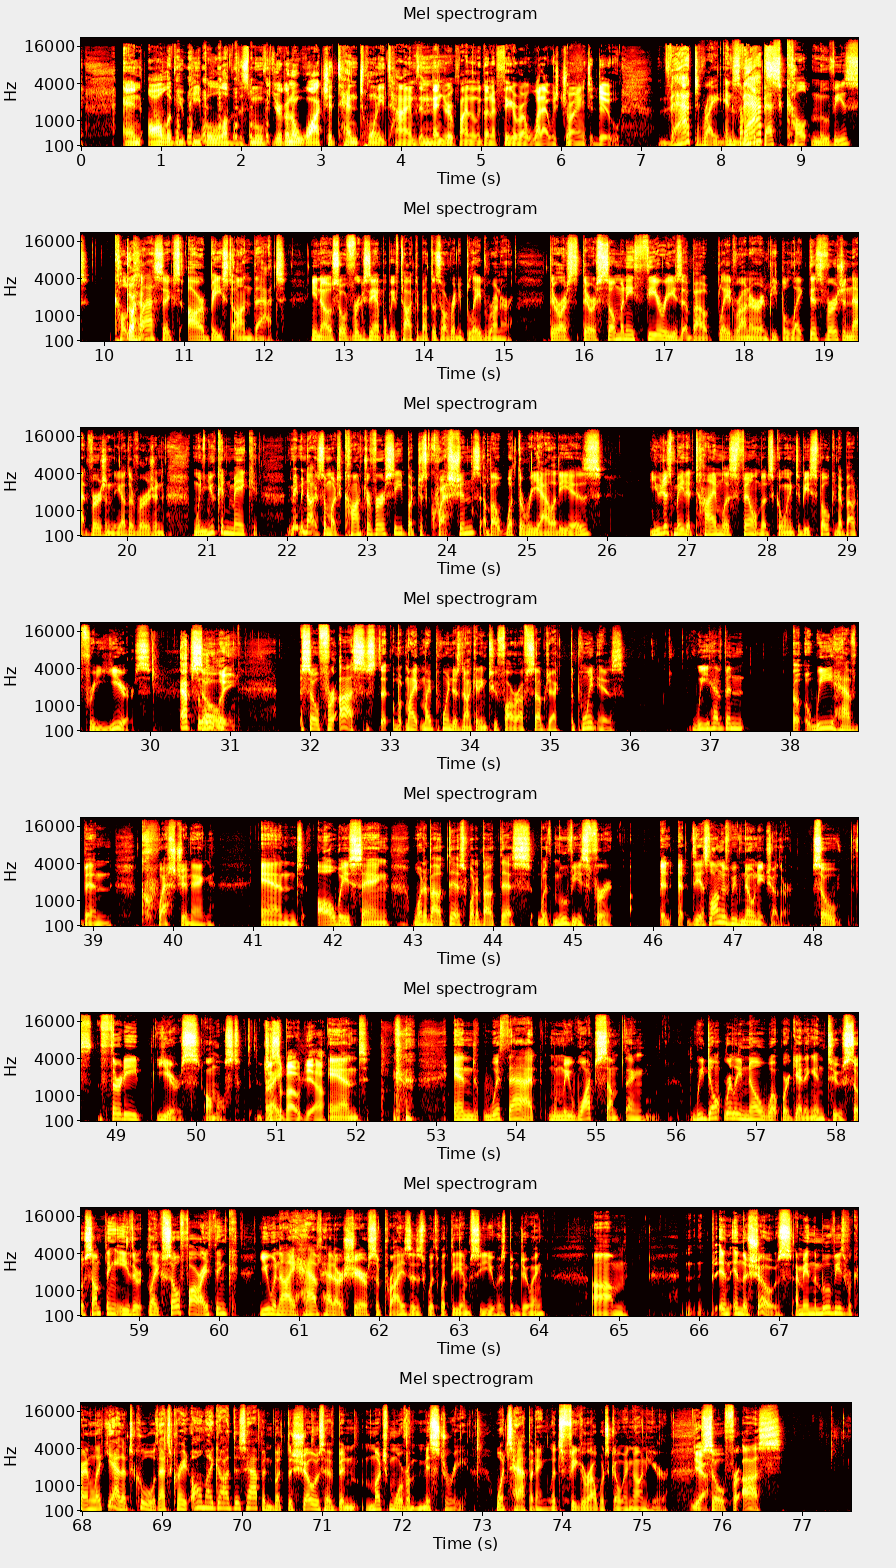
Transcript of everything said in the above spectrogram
And all of you people love this movie. You're going to watch it 10, 20 times, and then you're finally going to figure out what I was trying to do. That Right. And some of the best cult movies, cult classics are based on that. You know, so for example, we've talked about this already, Blade Runner. There are there are so many theories about Blade Runner and people like this version, that version, the other version. When you can make maybe not so much controversy, but just questions about what the reality is, you just made a timeless film that's going to be spoken about for years. absolutely. so for us, st- my my point is not getting too far off subject. The point is, we have been uh, we have been questioning and always saying, "What about this? What about this?" with movies for uh, as long as we've known each other. So thirty years almost. just right? about, yeah. And and with that, when we watch something, we don't really know what we're getting into. So something either like so far, I think you and I have had our share of surprises with what the MCU has been doing. Um in, in the shows. I mean, the movies were kind of like, yeah, that's cool, that's great. Oh my God, this happened. But the shows have been much more of a mystery. What's happening? Let's figure out what's going on here. Yeah. So for us,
